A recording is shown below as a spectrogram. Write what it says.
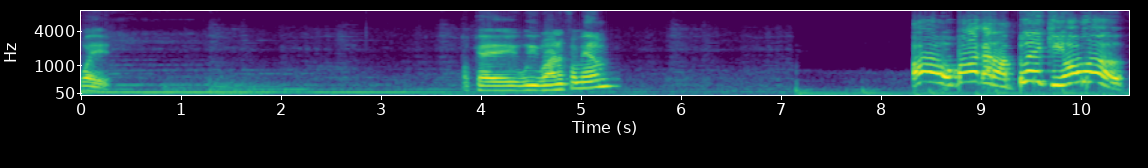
Wait. Okay, we running from him? Oh, boy, I got a blinky. Hold up.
